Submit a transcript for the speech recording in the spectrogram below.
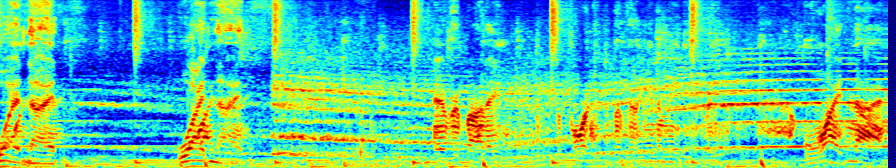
White Night. White Night. Everybody, report to the pavilion immediately. White Night.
